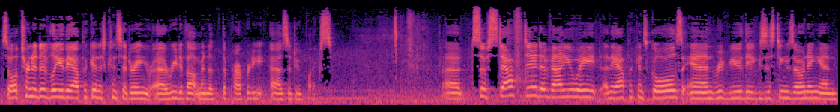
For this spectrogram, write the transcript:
So, alternatively, the applicant is considering uh, redevelopment of the property as a duplex. Uh, so, staff did evaluate the applicant's goals and review the existing zoning and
